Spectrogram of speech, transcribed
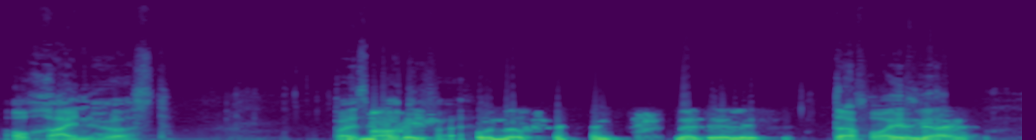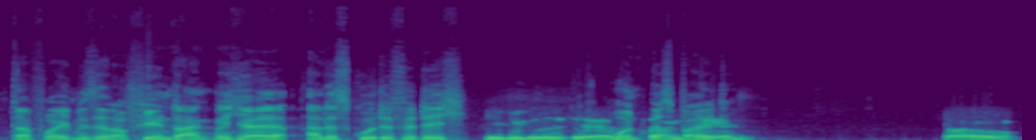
auch reinhörst. Bei Spotify. Mach ich, natürlich. Da freue ich mich. Dank. Da freue ich mich sehr drauf. Vielen Dank, Michael. Alles Gute für dich. Liebe Grüße. Und bis bald. Ciao.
